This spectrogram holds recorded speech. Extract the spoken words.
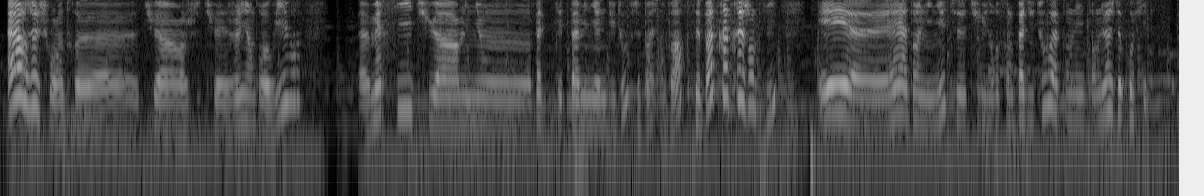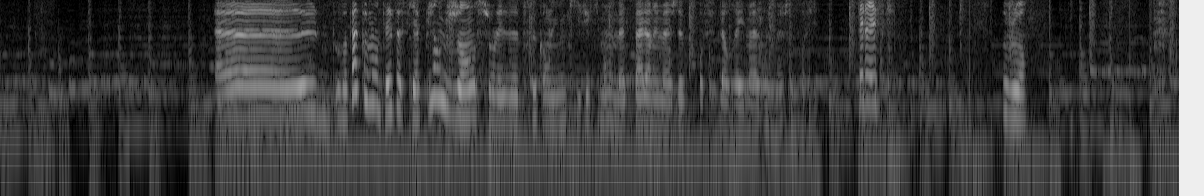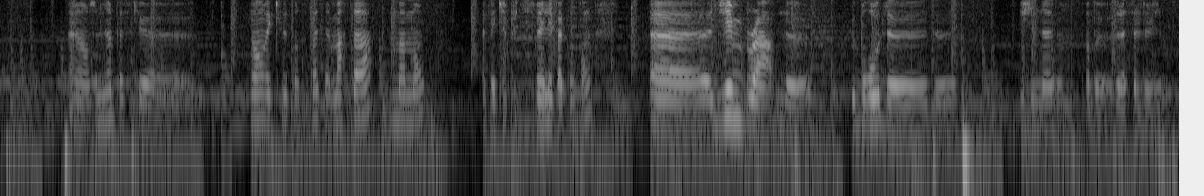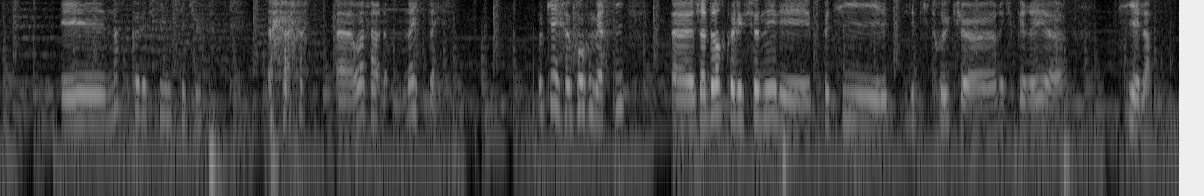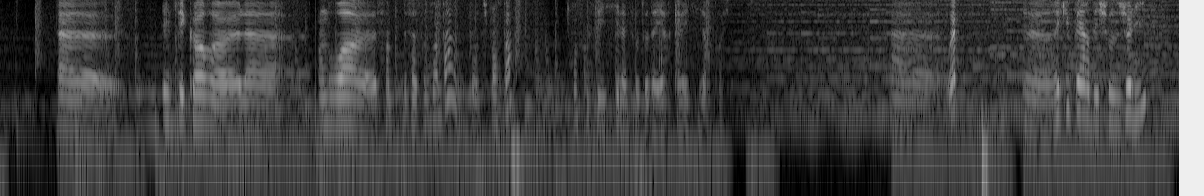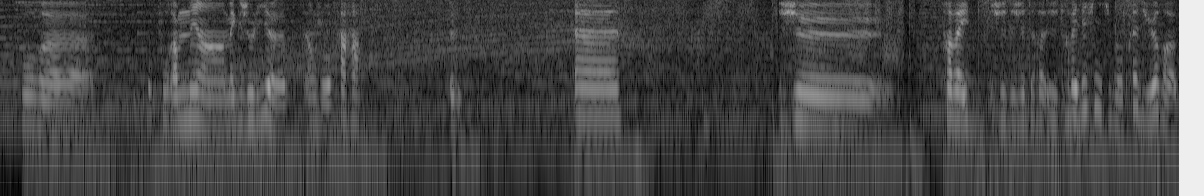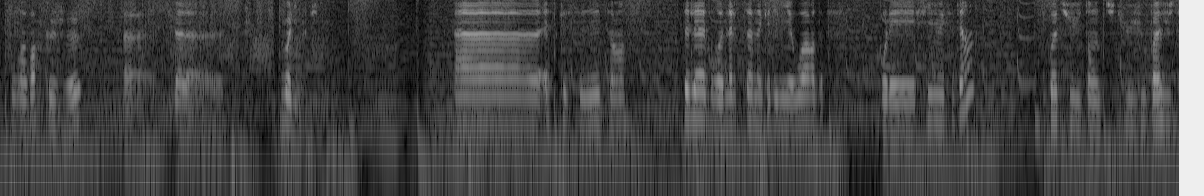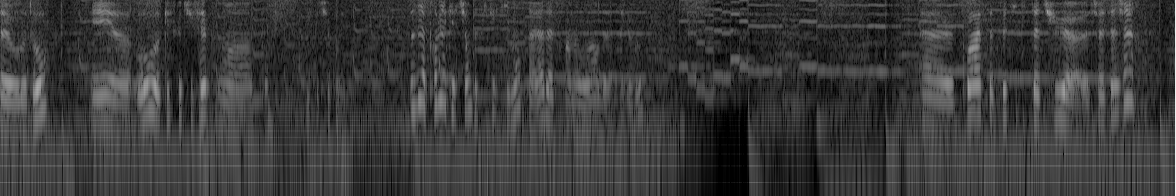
Alors j'ai le choix entre euh, tu, as un, tu as un joli endroit où vivre. Merci, tu as un mignon. En fait, t'es pas mignonne du tout, c'est pas sympa, c'est pas très très gentil. Et attends une minute, tu ne ressembles pas du tout à ton, ton image de profil. Euh, on va pas commenter parce qu'il y a plein de gens sur les trucs en ligne qui effectivement mettent pas leur image de profil, leur vraie image en image de profil. C'est le risque. Toujours. Alors j'aime bien parce que euh, avec qui vous êtes en contact, il y a Martha, maman, avec un petit smiley pas content. Euh, Jim Bra, le, bro de, de- gymnase, enfin de, de la salle de gym. Et Narcolepsy Institute. Euh, on va faire Nice Place. Ok, oh merci. Euh, J'adore collectionner les petits, les, petits trucs euh, récupérés ici et là. Et le décor, l'endroit de façon sympa, tu penses pas? Je pense que c'est ici la photo d'ailleurs qu'elle a utilisée en profil. Ouais. Récupère des choses jolies pour, pour ramener un mec joli un jour. Haha. Euh, je travaille, je, je tra- je travaille définitivement très dur pour avoir ce que je veux. Euh, tu, as la- vois l'image. Euh, Est-ce que c'est un célèbre Nelson Academy Award pour les films, etc. Pourquoi tu, joues pas juste au loto? Et euh, oh, qu'est-ce que tu fais pour, pour qu'est-ce que tu fais pour Poser la première question parce qu'effectivement ça a l'air d'être un award rigolo. Euh, quoi, cette petite statue euh, sur l'étagère?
